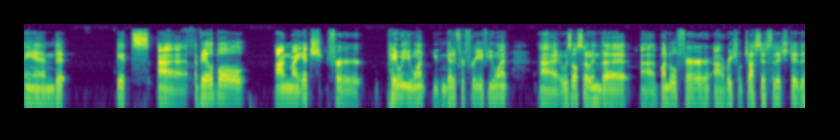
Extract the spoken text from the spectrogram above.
and it's uh, available on my itch for pay what you want. You can get it for free if you want. Uh, it was also in the uh, bundle for uh, racial justice that itch did uh,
